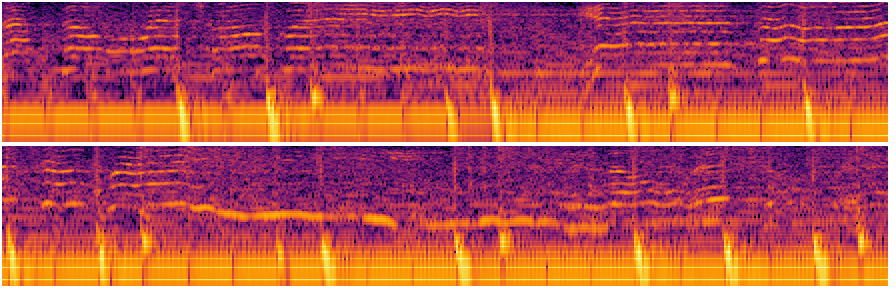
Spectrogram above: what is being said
that's so retrograde. Yes, so retrograde. So retrograde.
